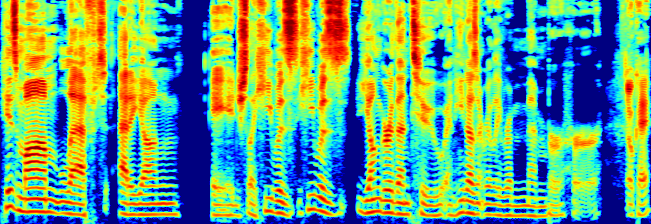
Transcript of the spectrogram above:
his mom left at a young age. Like he was he was younger than two, and he doesn't really remember her. Okay.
